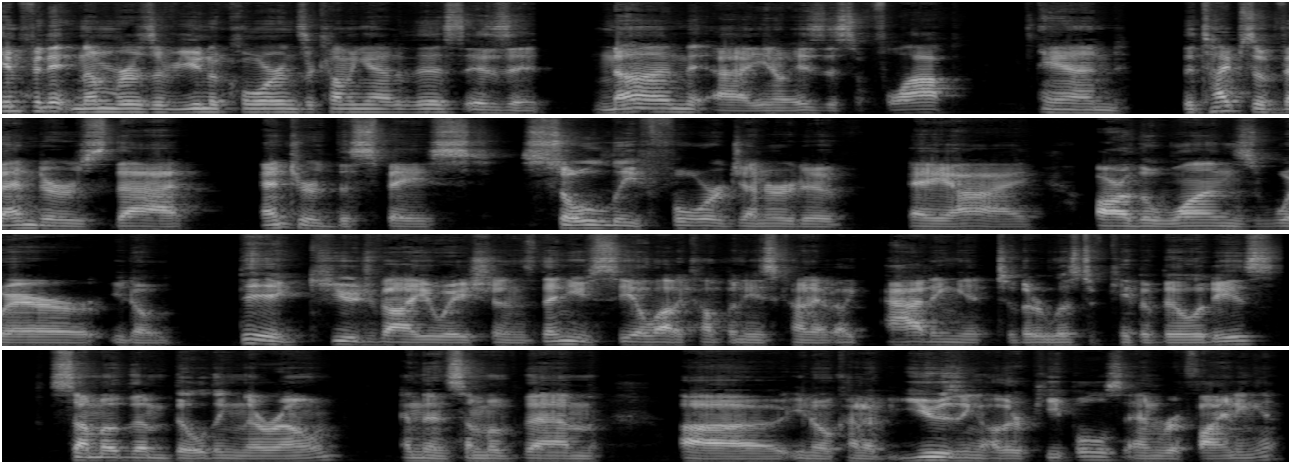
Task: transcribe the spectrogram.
infinite numbers of unicorns are coming out of this? Is it none? Uh, you know, is this a flop? And the types of vendors that entered the space solely for generative AI are the ones where, you know, big, huge valuations. Then you see a lot of companies kind of like adding it to their list of capabilities, some of them building their own, and then some of them, uh, you know, kind of using other people's and refining it.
